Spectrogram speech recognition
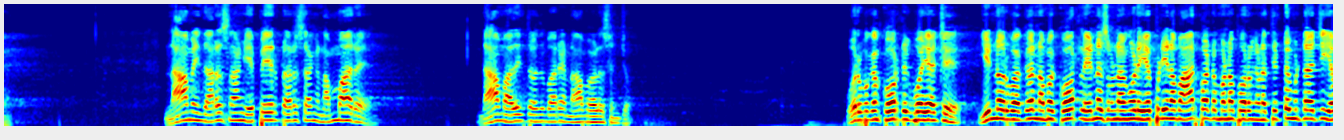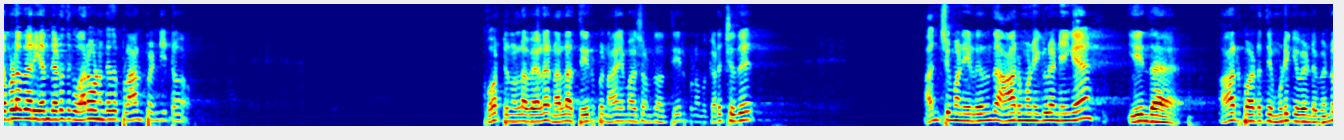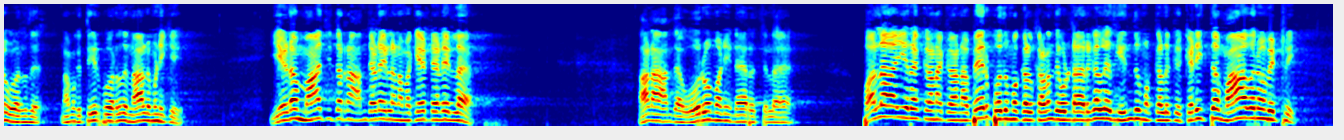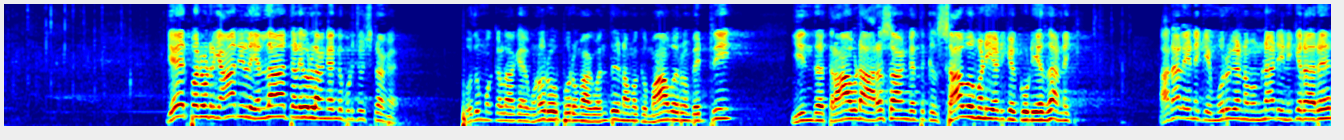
நாம இந்த அரசாங்கம் எப்பேற்பட்ட அரசாங்கம் நம்மாரு நாம் அதுக்கு தகுந்த மாதிரி நாம் வேலை செஞ்சோம். ஒரு பக்கம் கோர்ட்டுக்கு போயாச்சு இன்னொரு பக்கம் நம்ம கோர்ட்ல என்ன சொன்னாங்க கூட எப்படி நம்ம ஆர்ப்பாட்டம் பண்ண போறோங்க திட்டமிட்டாச்சு எவ்வளவு பேர் எந்த இடத்துக்கு வரணுங்கிறது பிளான் பண்ணிட்டோம். கோர்ட் நல்ல வேலை நல்லா தீர்ப்பு நியாயமா சொன்ன தீர்ப்பு நமக்கு கிடைச்சது. அஞ்சு மணியிலிருந்து ஆறு மணிக்குள்ள நீங்க இந்த ஆர்ப்பாட்டத்தை முடிக்க வேண்டும் என்று வருது. நமக்கு தீர்ப்பு வர்றது நாலு மணிக்கு. இடம் மாற்றி தர்றோம். அந்த இடையில நம்ம கேட்டேனே இல்லை. ஆனா அந்த ஒரு மணி நேரத்தில் பல ஆயிரக்கணக்கான பேர் பொதுமக்கள் கலந்து கொண்டார்கள். அது இந்து மக்களுக்கு கிடைத்த மாபெரும் வெற்றி. ஏற்பாடு யாரும் இல்லை எல்லா தலைவர்களும் அங்கங்க பிடிச்சு வச்சுட்டாங்க. பொதுமக்களாக உணர்வுபூர்வமாக வந்து நமக்கு மாபெரும் வெற்றி. இந்த திராவிட அரசாங்கத்துக்கு சாவுமணி அடிக்கக்கூடியது அன்னைக்கு. ஆனால் இன்னைக்கு முருகன் நம்ம முன்னாடி நிற்கிறாரு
